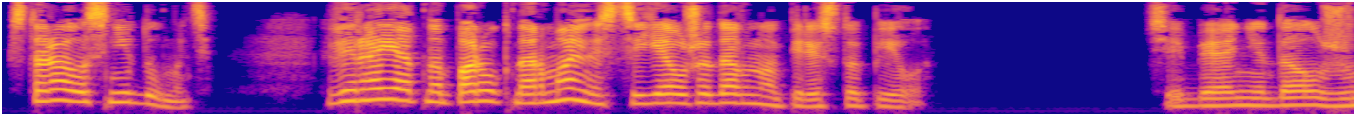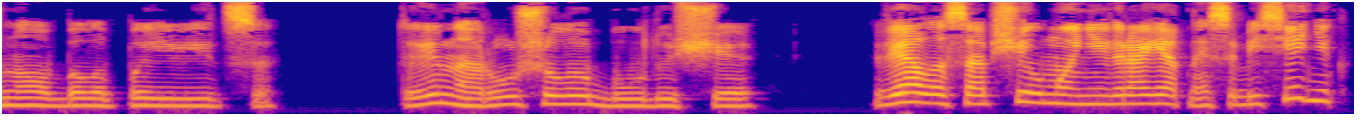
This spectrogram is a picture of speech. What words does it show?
старалась не думать. Вероятно, порог нормальности я уже давно переступила. Тебя не должно было появиться. Ты нарушила будущее. Вяло сообщил мой невероятный собеседник,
